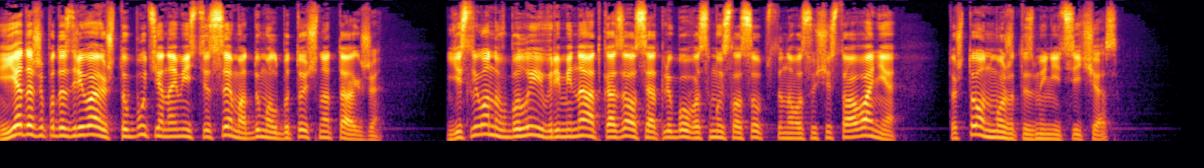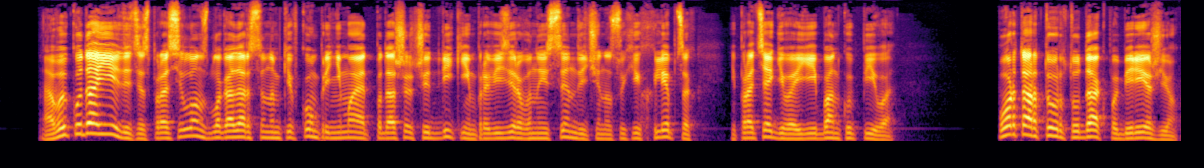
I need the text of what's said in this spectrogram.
И я даже подозреваю, что будь я на месте Сэма, думал бы точно так же. Если он в былые времена отказался от любого смысла собственного существования, то что он может изменить сейчас? «А вы куда едете?» — спросил он с благодарственным кивком, принимая от подошедшей Дрики импровизированные сэндвичи на сухих хлебцах и протягивая ей банку пива. «Порт-Артур, туда, к побережью».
